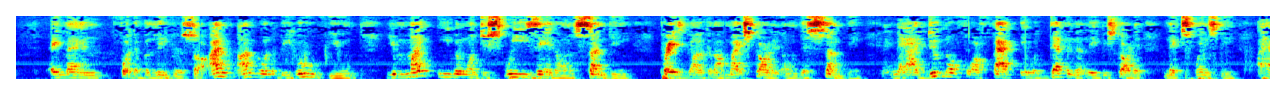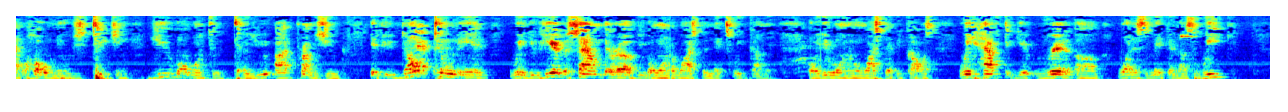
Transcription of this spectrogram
amen, for the believers. So I'm I'm going to behoove you. You might even want to squeeze in on Sunday, praise God, because I might start it on this Sunday. But I do know for a fact it will definitely be started next Wednesday. I have a whole new teaching. You won't want to tell you, I promise you, if you don't Definitely. tune in, when you hear the sound thereof, you're going to want to watch the next week coming. Or you want to watch that because we have to get rid of what is making us weak,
